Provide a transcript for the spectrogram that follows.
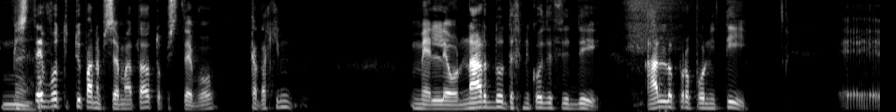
ναι. Πιστεύω ότι του είπανε ψέματα, το πιστεύω. Καταρχήν με Λεωνάρντο τεχνικό διευθυντή, άλλο προπονητή, ε,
